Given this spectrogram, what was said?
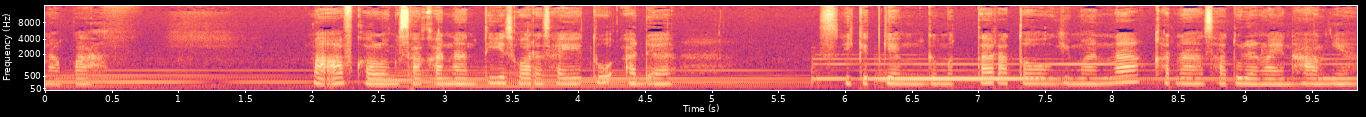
kenapa. Maaf kalau misalkan nanti suara saya itu ada sedikit yang gemetar atau gimana karena satu dan lain halnya.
